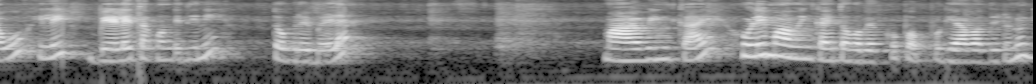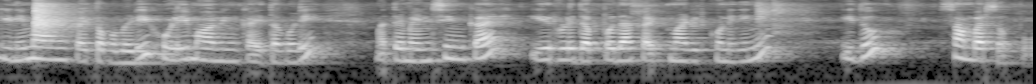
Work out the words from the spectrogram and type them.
ನಾವು ಇಲ್ಲಿ ಬೇಳೆ ತಗೊಂಡಿದ್ದೀನಿ. ತೊಗರಿಬೇಳೆ ಮಾವಿನಕಾಯಿ, ಹುಳಿ ಮಾವಿನಕಾಯಿ ತೊಗೋಬೇಕು. ಪಪ್ಪುಗೆ ಯಾವಾಗಲೂ ಗಿಣಿ ಮಾವಿನಕಾಯಿ ತೊಗೋಬೇಡಿ. ಹುಳಿ ಮಾವಿನಕಾಯಿ ತೊಗೊಳ್ಳಿ. ಮತ್ತು ಮೆಣಸಿನ್ಕಾಯಿ, ಈರುಳ್ಳಿ ದಪ್ಪದ ಕಟ್ ಮಾಡಿಟ್ಕೊಂಡಿದ್ದೀನಿ ಇದು ಸಾಂಬಾರು ಸೊಪ್ಪು,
